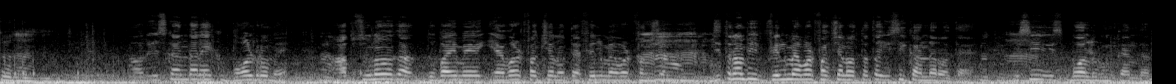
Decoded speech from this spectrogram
हाँ हाँ हाँ और इसका अंदर एक बॉल रूम है हाँ। आप सुनो होगा दुबई में अवार्ड फ़ंक्शन होता है फ़िल्म अवार्ड हाँ, हाँ, फ़ंक्शन हाँ। जितना भी फ़िल्म अवार्ड फ़ंक्शन होता है तो इसी का अंदर होता है ओके इसी इस बॉल रूम के अंदर।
